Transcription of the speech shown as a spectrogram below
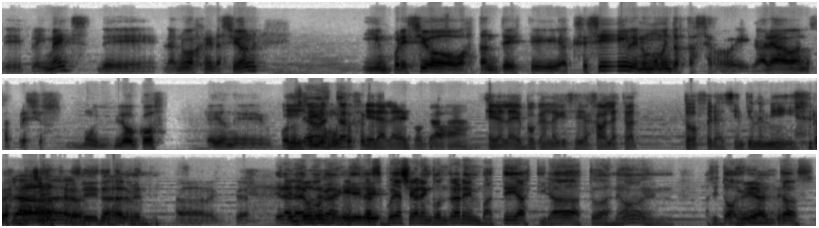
de Playmates de la nueva generación y un precio bastante este, accesible. En un momento hasta se regalaban, o sea, precios muy locos, que ahí donde muchos Era la época, era la época en la que se viajaba la estratosfera, si entienden mi. Claro. Sí, claro. totalmente. Claro, claro. Era la Entonces, época en que este- las se podía llegar a encontrar en bateas tiradas todas, ¿no? En- así todas juntas.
